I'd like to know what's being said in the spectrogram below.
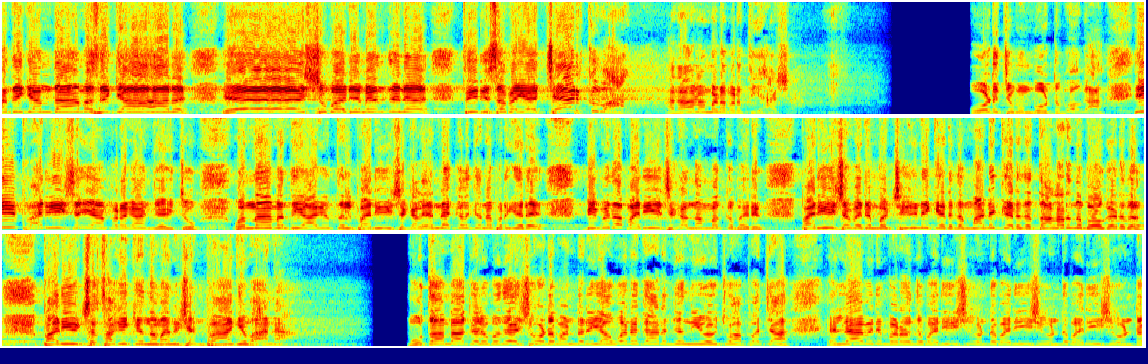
അധികം താമസിക്കാതെ യേശു വരും എന്തിന് തിരുസഭയെ ചേർക്കുവാൻ? അതാണ് നമ്മുടെ പ്രത്യാശ. ഓടിച്ചു മുമ്പോട്ട് പോകാം. ഈ പരീക്ഷ ഞാൻ പ്രകാരം ജയിച്ചു. ഒന്നാമത്തെ ആയത്തിൽ പരീക്ഷകൾ. എന്നെ കേൾക്കുന്ന പ്രിയരെ വിവിധ പരീക്ഷകൾ നമുക്ക് വരും. പരീക്ഷ വരുമ്പോൾ ക്ഷീണിക്കരുത് മടുക്കരുത് തളർന്നു പോകരുത്. പരീക്ഷ സഹിക്കുന്ന മനുഷ്യൻ ഭാഗ്യവാനാ. മൂത്താമ്പാക്കൽ ഉപദേശിയോട് പണ്ടൊരു യൗവനക്കാരൻ ചെന്ന് ചോദിച്ചു അപ്പച്ച എല്ലാവരും പറയുന്നത് പരീക്ഷയുണ്ട് പരീക്ഷയുണ്ട് പരീക്ഷയുണ്ട്.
